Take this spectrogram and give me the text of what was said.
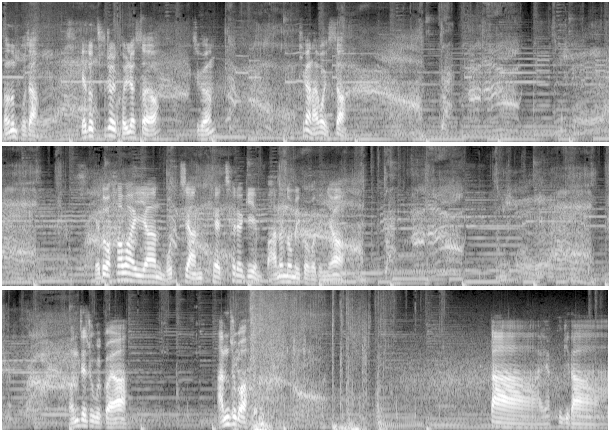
너는 보자. 얘도 출혈 걸렸어요 지금. 피가 나고 있어. 얘도 하와이안 못지않게 체력이 많은 놈일 거거든요 언제 죽을 거야? 안 죽어. 따 약국이다.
